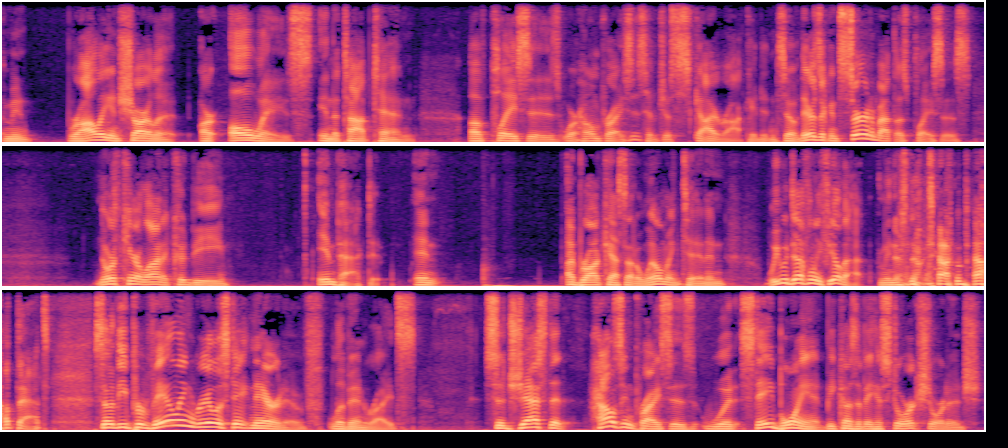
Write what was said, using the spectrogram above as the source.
I mean, Raleigh and Charlotte are always in the top 10 of places where home prices have just skyrocketed. And so if there's a concern about those places, North Carolina could be impacted. And I broadcast out of Wilmington, and we would definitely feel that. I mean, there's no doubt about that. So, the prevailing real estate narrative, Levin writes, suggests that housing prices would stay buoyant because of a historic shortage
